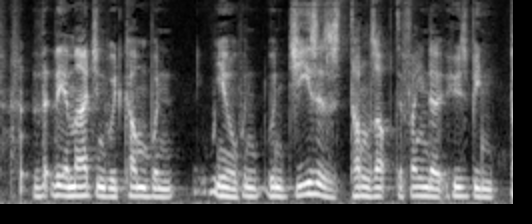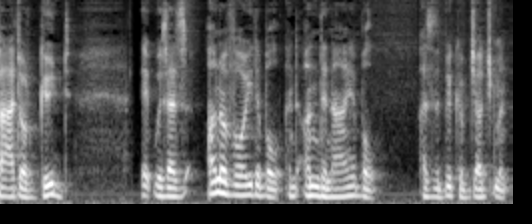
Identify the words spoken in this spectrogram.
that they imagined would come when you know when when Jesus turns up to find out who's been bad or good. It was as unavoidable and undeniable as the Book of Judgment.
